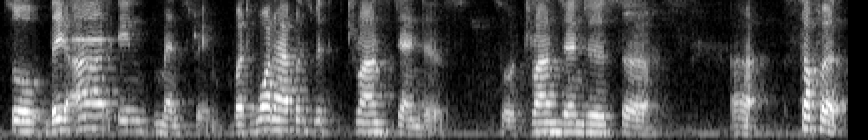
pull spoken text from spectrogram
So they are in mainstream. But what happens with transgenders? So transgenders uh, uh, suffer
